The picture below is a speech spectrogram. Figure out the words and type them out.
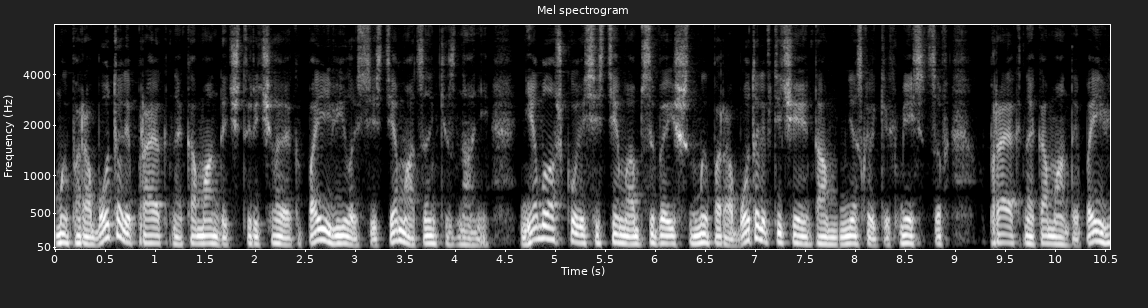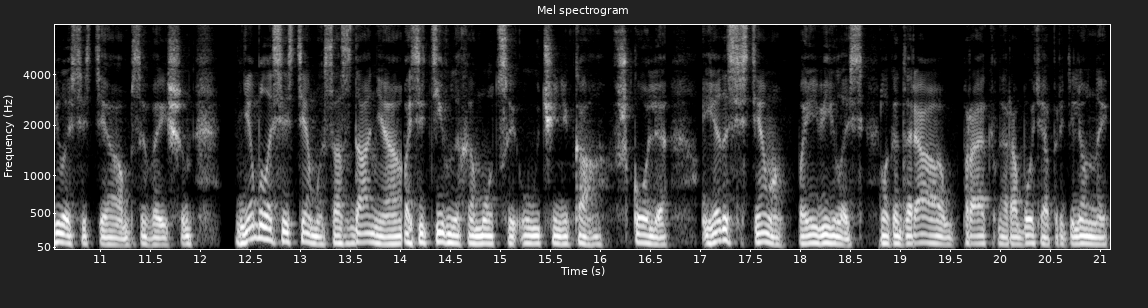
мы поработали проектной командой 4 человека, появилась система оценки знаний. Не было в школе системы observation, мы поработали в течение там нескольких месяцев, проектной командой появилась система Observation. Не было системы создания позитивных эмоций у ученика в школе. И эта система появилась благодаря проектной работе определенной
